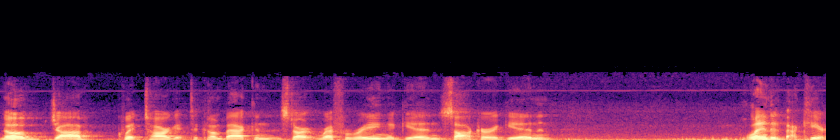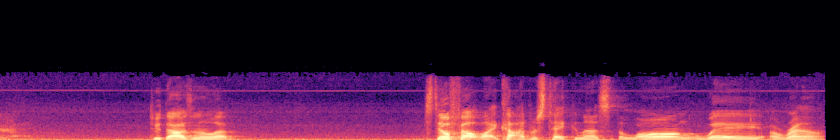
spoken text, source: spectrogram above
No job, quit Target to come back and start refereeing again, soccer again, and landed back here, 2011. Still felt like God was taking us the long way around.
